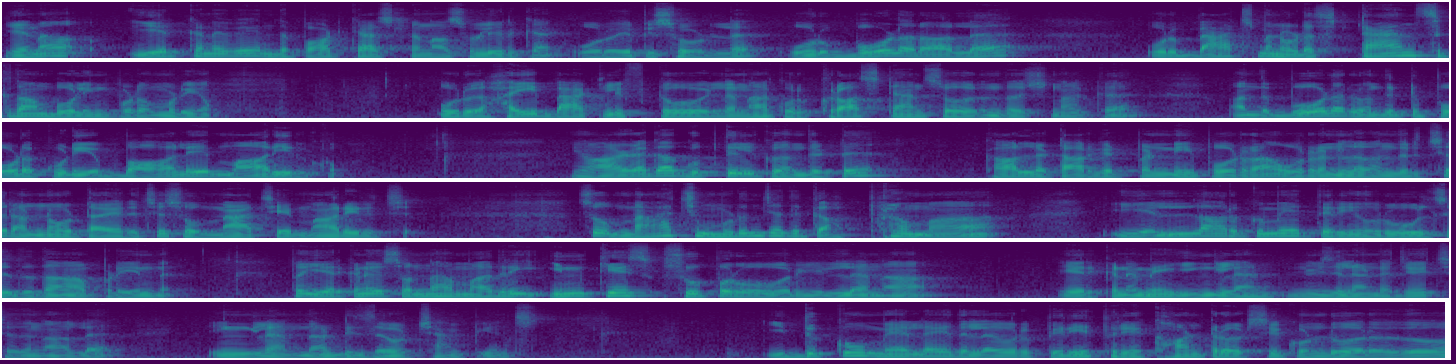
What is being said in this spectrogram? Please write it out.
ஏன்னா ஏற்கனவே இந்த பாட்காஸ்ட்டில் நான் சொல்லியிருக்கேன் ஒரு எபிசோடில் ஒரு போலரால் ஒரு பேட்ஸ்மேனோட ஸ்டான்ஸுக்கு தான் போலிங் போட முடியும். ஒரு ஹை பேக் லிஃப்ட்டோ இல்லைனா ஒரு கிராஸ் ஸ்டான்ஸோ இருந்துச்சுனாக்க அந்த போலர் வந்துட்டு போடக்கூடிய பாலே மாறி இருக்கும் இவன் அழகாக குப்திலுக்கு வந்துட்டு காலில் டார்கெட் பண்ணி போடுறான் ஒரு ரன்னில் வந்துருச்சு ரன் அவுட் ஆயிருச்சு ஸோ மேட்சே மாறிடுச்சு ஸோ மேட்ச் முடிஞ்சதுக்கு அப்புறமா எல்லாருக்குமே தெரியும் ரூல்ஸ் இதுதான் அப்படின்னு. இப்போ ஏற்கனவே சொன்ன மாதிரி இன்கேஸ் சூப்பர் ஓவர் இல்லைன்னா ஏற்கனவே இங்கிலாந்து நியூசிலாண்டை ஜெயித்ததுனால இங்கிலாந்து தான் டிசர்வ் சாம்பியன்ஸ் இதுக்கும் மேலே இதில் ஒரு பெரிய பெரிய கான்ட்ரவர்சி கொண்டு வரதோ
